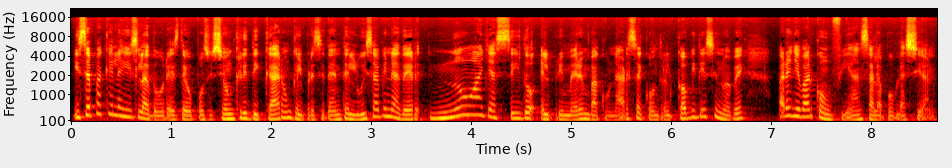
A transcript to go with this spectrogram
Y sepa que legisladores de oposición criticaron que el presidente Luis Abinader no haya sido el primero en vacunarse contra el COVID-19 para llevar confianza a la población.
